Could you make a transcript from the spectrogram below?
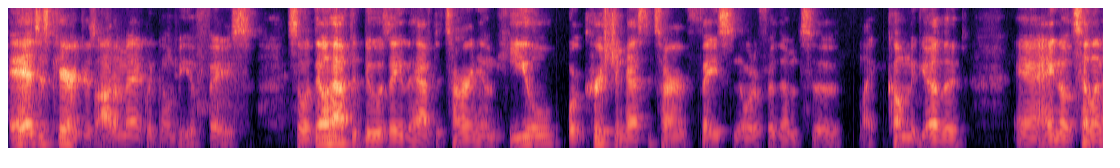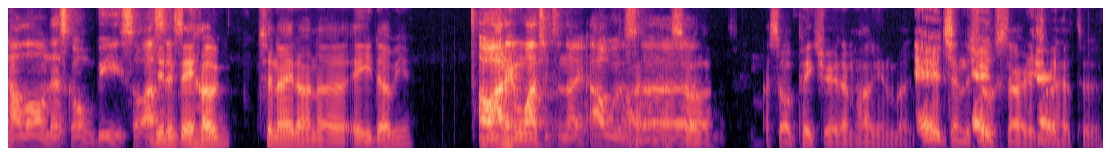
Edge's character is automatically going to be a face. So what they'll have to do is they either have to turn him heel or Christian has to turn face in order for them to like come together. And ain't no telling how long that's going to be. So I Didn't say, they hug tonight on uh AEW? Oh, I didn't watch it tonight. I was. I, I uh, saw I saw a picture of them hugging, but Edge, then the show Edge, started, so I Edge. had to.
